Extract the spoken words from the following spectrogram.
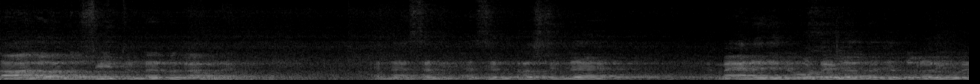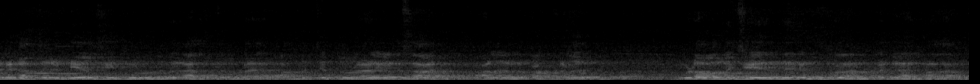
നാലോ അഞ്ചോ സീറ്റ് ഉണ്ടായിരുന്ന കാലത്തായിരുന്നു എന്റെ എസ് എൻ എസ് എൻ ട്രസ്റ്റിന്റെ മാനേജർ കോട്ടയിൽ എന്താ ചെത്തൊഴിലാളി യൂണിയന് കത്ത് കിട്ടിയ സീറ്റ് കൊടുക്കുന്ന കാലത്ത് ഇവിടെ അന്ന് ചെത്തൊഴിലാളികളുടെ ആളുകളുടെ മക്കൾ ഇവിടെ വന്ന് ചെയ്യുന്നതിന് പ്രധാനപ്പെട്ട കാരണം അതാണ്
